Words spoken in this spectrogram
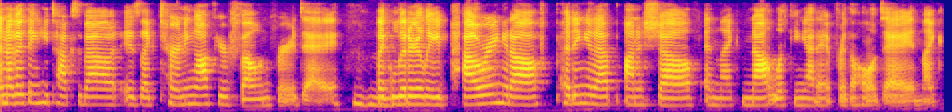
Another thing he talks about is like turning off your phone for a day. Mm-hmm. Like literally powering it off, putting it up on a shelf and like not looking at it for the whole day and like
